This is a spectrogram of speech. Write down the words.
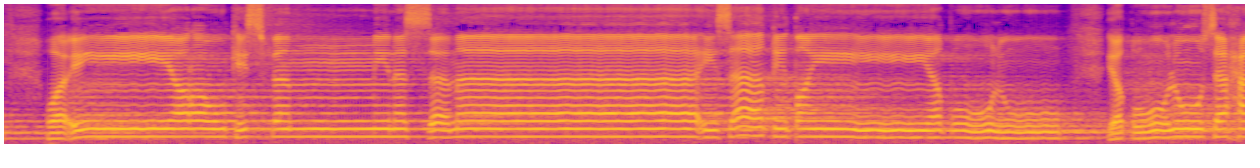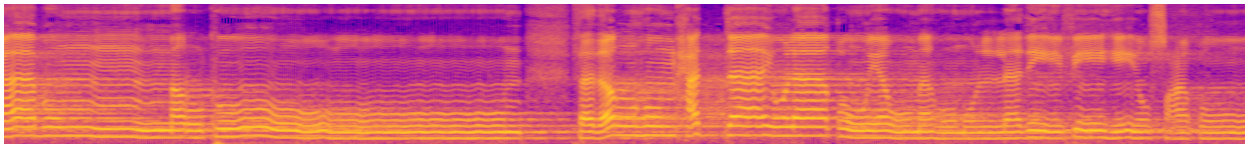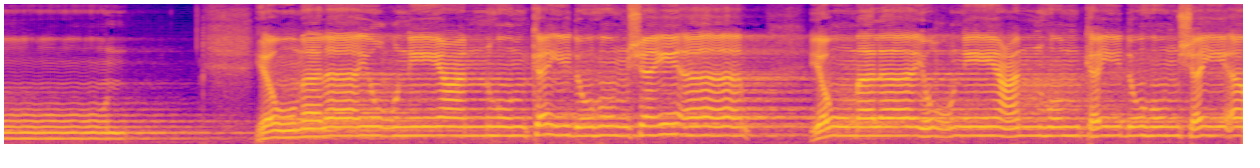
وإن يروا كسفا من السماء ساقطا يقولوا يقولوا سحاب مركوم فذرهم حتى يلاقوا يومهم الذي فيه يصعقون. يوم لا يغني عنهم كيدهم شيئا. يوم لا يغني عنهم كيدهم شيئا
